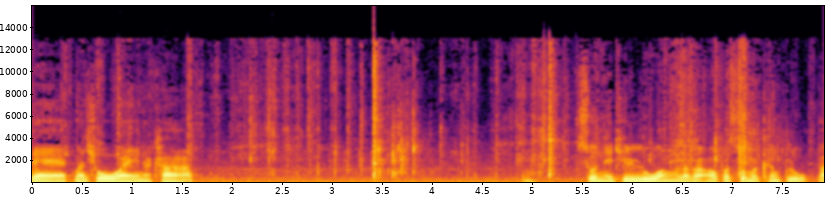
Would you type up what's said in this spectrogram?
แดดมาช่วยนะครับ ส่วนไหนที่ร่วงแล้วก็เอาผสมกับเครื่องปลูกไป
